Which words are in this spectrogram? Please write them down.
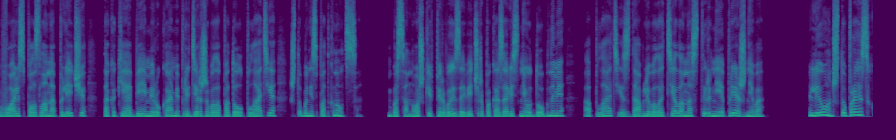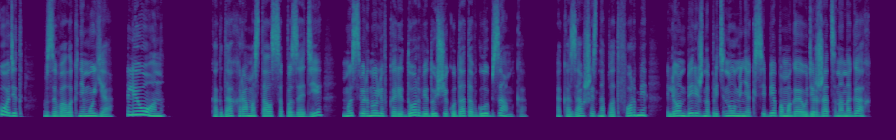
Вуаль сползла на плечи, так как я обеими руками придерживала подол платья, чтобы не споткнуться. Босоножки впервые за вечер показались неудобными, а платье сдавливало тело настырнее прежнего. «Леон, что происходит?» — взывала к нему я. «Леон!» Когда храм остался позади, мы свернули в коридор, ведущий куда-то вглубь замка. Оказавшись на платформе, Леон бережно притянул меня к себе, помогая удержаться на ногах.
